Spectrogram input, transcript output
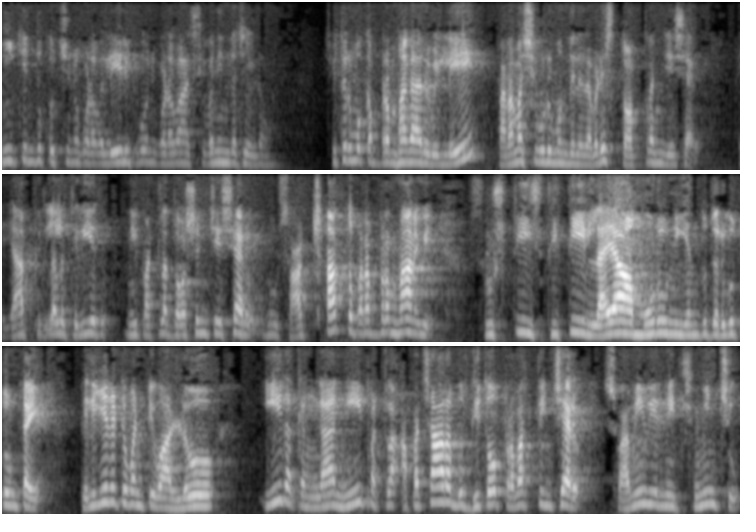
నీకెందుకు వచ్చిన గొడవ? లేనిపోని గొడవ? శివనింద చేయడం? చతుర్ముఖ బ్రహ్మగారు వెళ్ళి పరమశివుడు ముందు నిలబడి స్తోత్రం చేశారు. అయ్యా పిల్లలు తెలియదు. నీ పట్ల దోషం చేశారు. నువ్వు సాక్షాత్తు పరబ్రహ్మానివి. సృష్టి స్థితి లయ మూడు నీ ఎందు జరుగుతుంటాయి. తెలియనటువంటి వాళ్ళు ఈ రకంగా నీ పట్ల అపచార బుద్ధితో ప్రవర్తించారు. స్వామి వీరిని క్షమించు.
